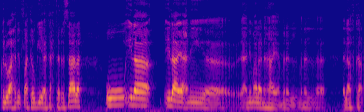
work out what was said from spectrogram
كل واحد يطلع توقيع تحت الرسالة وإلى إلى يعني آه، يعني ما لا نهاية من ال من ال الأفكار.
